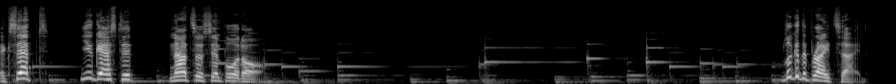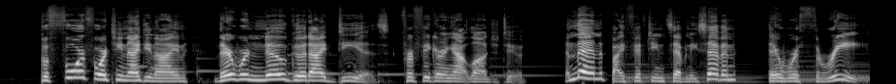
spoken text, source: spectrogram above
Except, you guessed it, not so simple at all. Look at the bright side. Before 1499, there were no good ideas for figuring out longitude. And then, by 1577, there were three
